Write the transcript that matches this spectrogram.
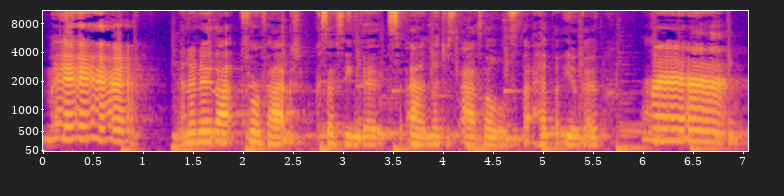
Meh. And I know that for a fact because I've seen goats and they're just assholes that headbutt you and go.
